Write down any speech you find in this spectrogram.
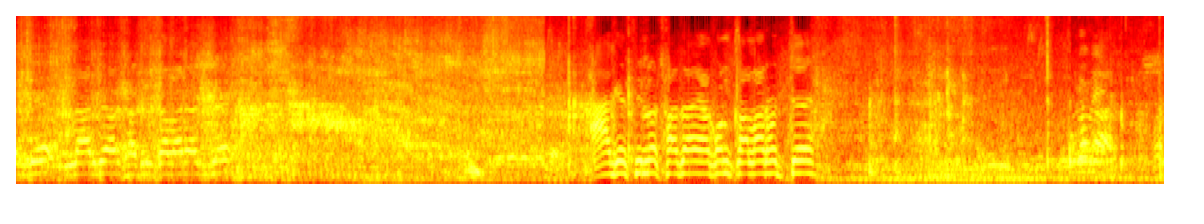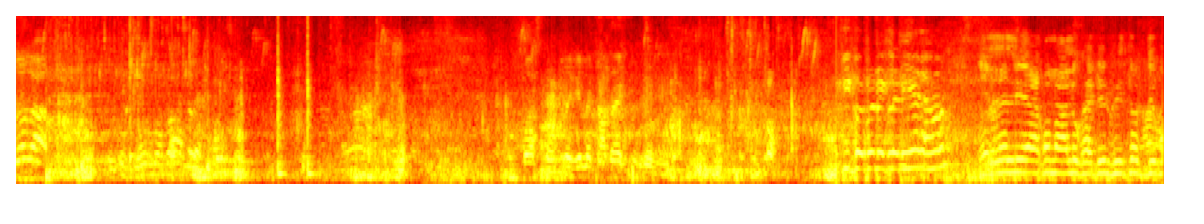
আসবে লাড়বে আর ঘাটির কালার আসবে। আগে ছিল সাদা এখন কালার হচ্ছে। কি করবেন এগুলো নিয়ে এখন? নিয়ে এখন আলু ঘাটির ভিতর দিব।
